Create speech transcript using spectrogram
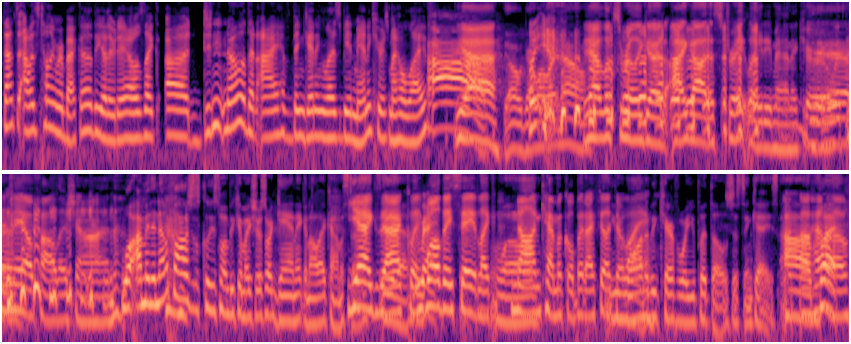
that's. I was telling Rebecca the other day. I was like, uh, didn't know that I have been getting lesbian manicures my whole life. Ah, Yeah. Yo, got one right now. Yeah, it looks really good. I got a straight lady manicure Yeah. with the nail polish on. Well, I mean, the nail polish is cool. You just want to make sure it's organic and all that kind of stuff. Yeah, exactly. Right. Well, they say like Well, non-chemical, but I feel like you they're like you want to be careful where you put those, just in case. oh, Uh, hello.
